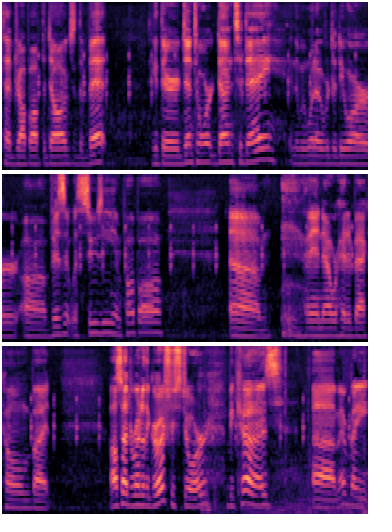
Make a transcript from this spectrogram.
had to drop off the dogs at the vet to get their dental work done today. And then we went over to do our uh, visit with Susie and Papa. Um, and now we're headed back home. But I also had to run to the grocery store because um, everybody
